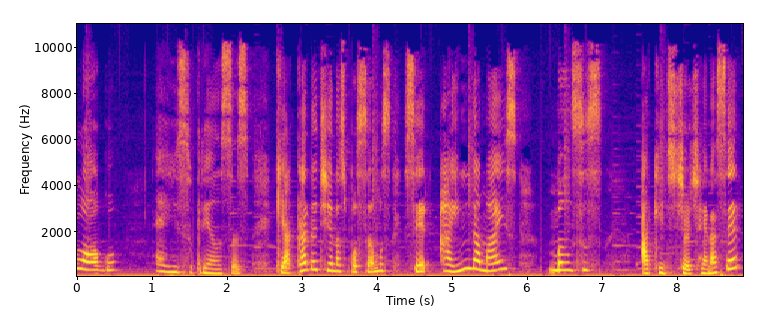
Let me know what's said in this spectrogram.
logo. É isso, crianças, que a cada dia nós possamos ser ainda mais mansos. Aqui de Church Renascer,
